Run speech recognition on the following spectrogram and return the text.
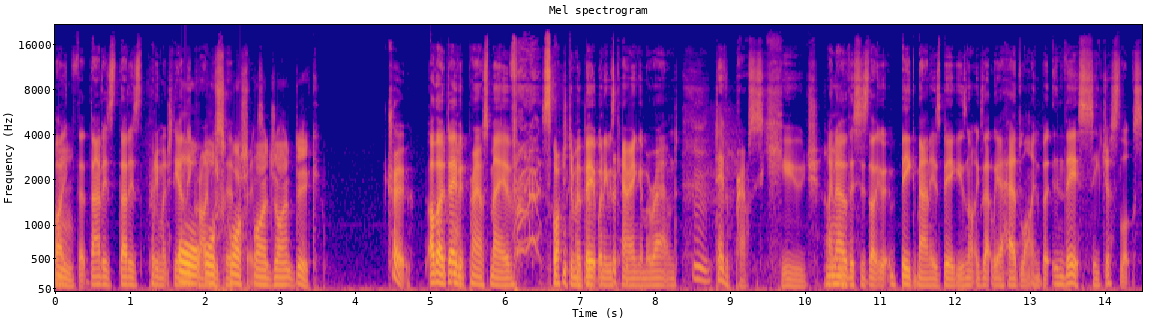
Like that that is that is pretty much the only Hmm. or, crime or he squashed by a giant dick. True. Although David Prowse may have squashed him a bit when he was carrying him around. Hmm. David Prowse is huge. I know this is like big man is big. He's not exactly a headline, but in this he just looks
